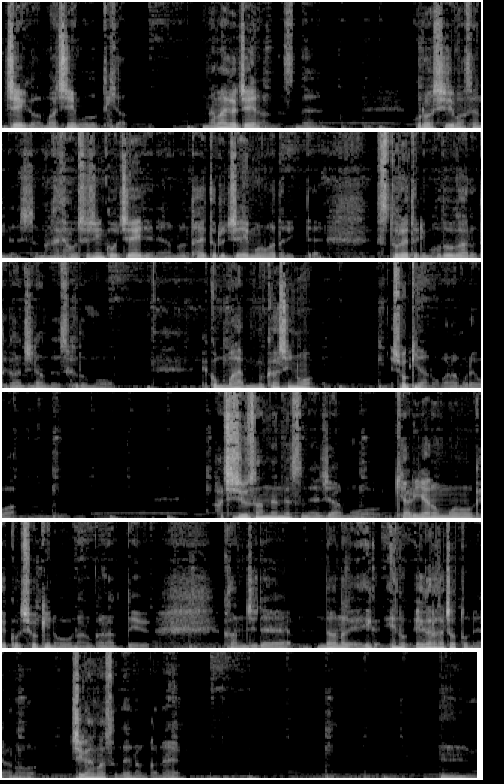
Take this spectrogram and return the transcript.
J が街に戻ってきた。名前が J なんですね。これは知りませんでした。なんかでも主人公 J でね、あのタイトル J 物語ってストレートにも程があるって感じなんですけども、結構前、昔の初期なのかな、これは。83年ですね。じゃあもう、キャリアのもの結構初期の方なのかなっていう感じで、だからなんか絵の絵柄がちょっとね、あの、違いますね、なんかね。うん。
